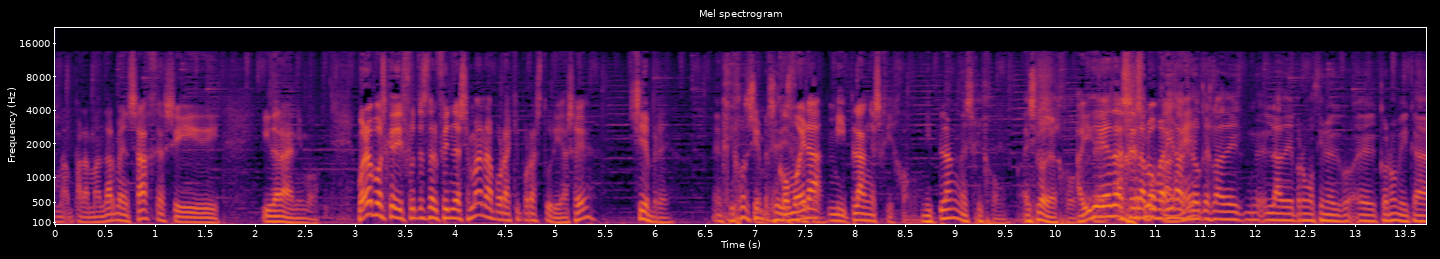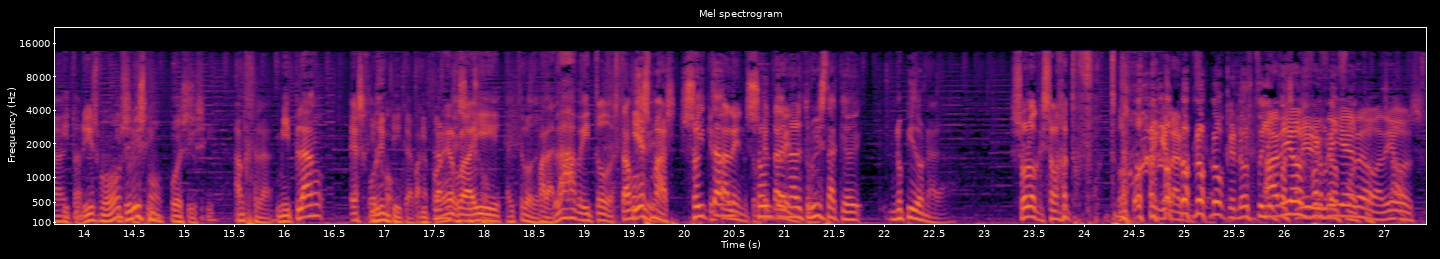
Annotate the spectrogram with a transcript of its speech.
ma- para mandar mensajes y, y dar ánimo. Bueno, pues que disfrutes del fin de semana por aquí, por Asturias, ¿eh? Siempre. En Gijón siempre, Como era, mi plan es Gijón. Mi plan es Gijón. Ahí se lo dejo. Ahí das Ángela eslogan, Pomariga ¿eh? creo que es la de, la de promoción eco- económica. Y turismo, ¿Y turismo? sí. Pues Sí, sí. Ángela. Mi plan es Gijón. Olímpica. Para mi plan ponerlo es ahí, Gijón. Ahí te lo dejo. para el AVE y todo. Está muy Y es bien. más, soy tan, talento, soy tan talento. altruista que no pido nada. Solo que salga tu foto. No, no, no, que no estoy yo para Adiós, salir en una foto. Adiós.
